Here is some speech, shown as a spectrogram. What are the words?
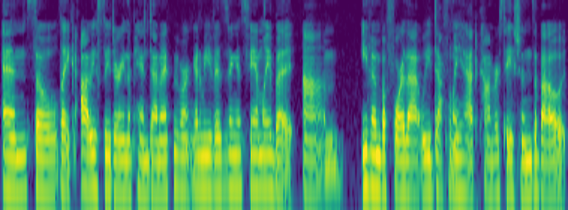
And so, like, obviously during the pandemic, we weren't going to be visiting his family. But um, even before that, we definitely had conversations about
